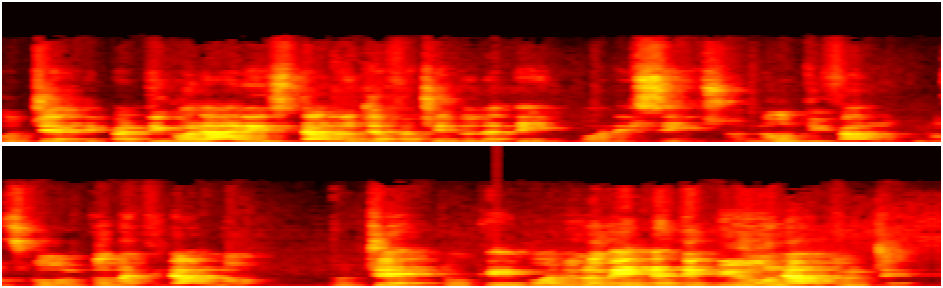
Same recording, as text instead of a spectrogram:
oggetti particolari stanno già facendo da tempo, nel senso non ti fanno più lo sconto, ma ti danno l'oggetto che vogliono venderti più un altro oggetto.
